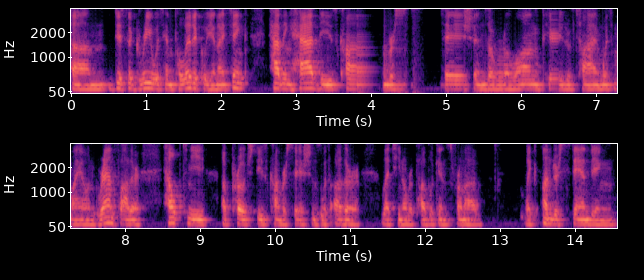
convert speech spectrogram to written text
um, disagree with him politically. And I think having had these conversations over a long period of time with my own grandfather helped me approach these conversations with other Latino Republicans from a like understanding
